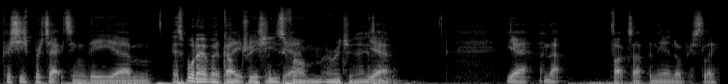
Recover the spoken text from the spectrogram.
because she's protecting the um It's whatever The baby, country she's yeah. from originally. Isn't yeah It? yeah, and that fucks up in the end, obviously.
